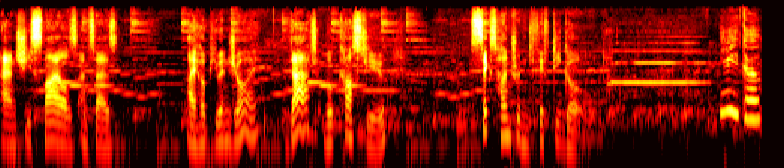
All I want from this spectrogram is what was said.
And she smiles and says, "I hope you enjoy. That will cost you six hundred and fifty gold." Here you go.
